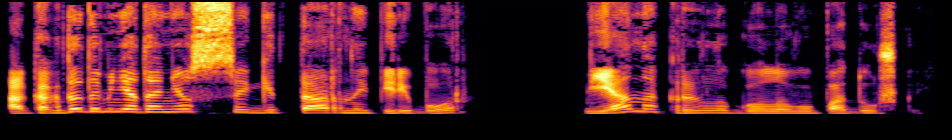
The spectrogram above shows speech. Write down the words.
А когда до меня донесся гитарный перебор, я накрыла голову подушкой.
